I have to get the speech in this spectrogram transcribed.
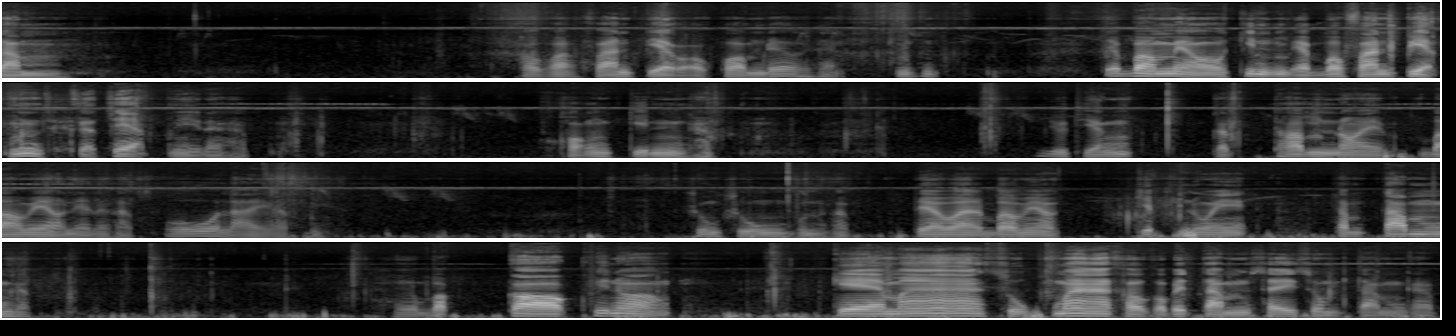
ตำเขาว่าฟานเปียกออกพร้อมเด้อท่าน จะบ่แมวกินแบบบ่ฟานเปียกมันกระแซบนี่นะครับ ของกินครับ อยู่เถียงกระท่อมน้อยบ่าแมวเนี่ยนะครับ โอ้หลายครับนี่สูงสูงๆพุ่นครับ แต่ว่าบ่าแมวเก็บหน่วยต่ำครับบักกอกพี่น้อง แกมาสุกมาเขาก็ไปตำใส่สมตำครับ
